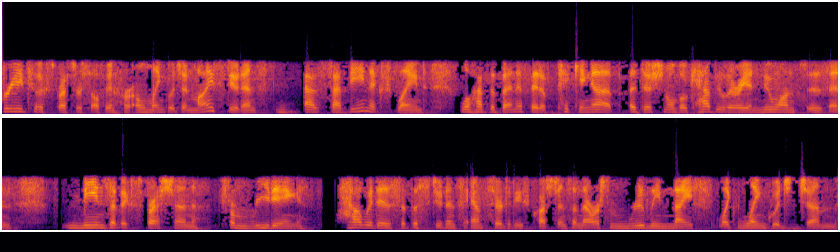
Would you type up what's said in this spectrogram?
free to express herself in her own language. And my students, as Sabine explained, will have the benefit of picking up additional vocabulary and nuances and means of expression from reading how it is that the students answer to these questions. And there are some really nice like language gems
